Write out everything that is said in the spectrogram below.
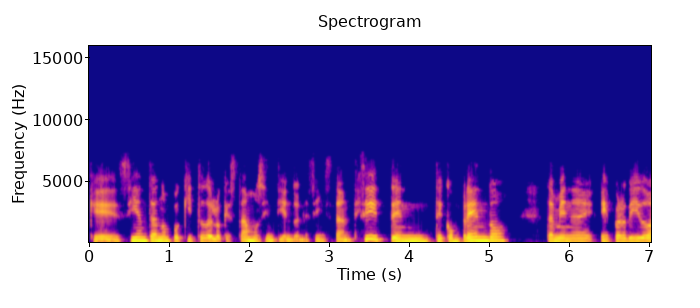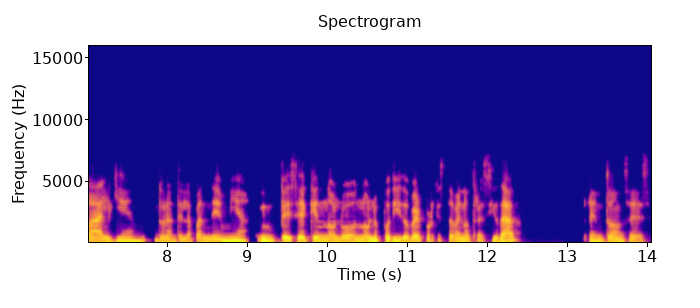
que sientan un poquito de lo que estamos sintiendo en ese instante. Sí, te, te comprendo. También he, perdido a alguien durante la pandemia, pese a que no lo, no lo he podido ver porque estaba en otra ciudad. Entonces,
